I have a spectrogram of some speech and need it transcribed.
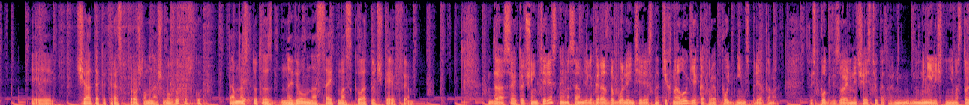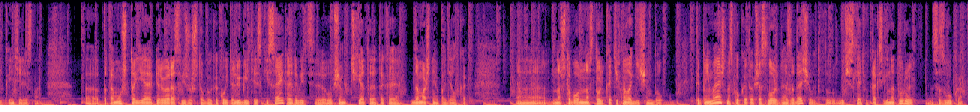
э, чата как раз к прошлому нашему выпуску. Там нас кто-то навел на сайт москва.фм. Да, сайт очень интересный, и на самом деле гораздо более интересна технология, которая под ним спрятана, то есть под визуальной частью, которая мне лично не настолько интересна. Э, потому что я первый раз вижу, чтобы какой-то любительский сайт, а это ведь, э, в общем, чья-то такая домашняя поделка, э, но чтобы он настолько технологичен был. Ты понимаешь, насколько это вообще сложная задача вот, вычислять вот так сигнатуры со звука?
